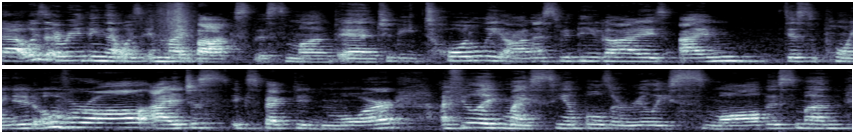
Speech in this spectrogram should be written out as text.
That was everything that was in my box this month and to be totally honest with you guys I'm disappointed overall. I just expected more. I feel like my samples are really small this month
